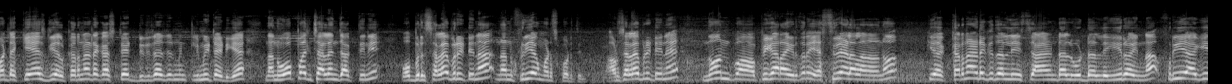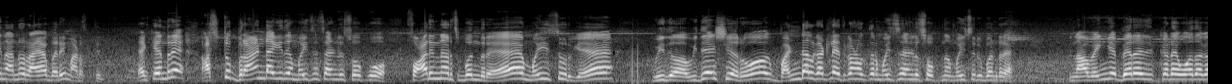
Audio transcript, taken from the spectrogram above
ಮತ್ತು K S D L Karnataka state detergent ಲಿಮಿಟೆಡ್ಗೆ ನಾನು ಓಪನ್ ಚಾಲೆಂಜ್ ಆಗ್ತೀನಿ ಒಬ್ಬರು ಸೆಲೆಬ್ರಿಟಿನ ನಾನು ಫ್ರೀಯಾಗಿ ಮಾಡಿಸ್ಕೊಡ್ತೀನಿ. ಅವ್ರ ಸೆಲೆಬ್ರಿಟಿನೇ ನೋನ್ ಫಿಗರ್ ಆಗಿರ್ತಾರೆ. ಹೆಸರು ಹೇಳಲ್ಲ ನಾನು. ಕರ್ನಾಟಕದಲ್ಲಿ ಸ್ಯಾಂಡಲ್ವುಡ್ಡಲ್ಲಿ ಹೀರೋಯಿನ್ನ ಫ್ರೀಯಾಗಿ ನಾನು ರಾಯಭಾರಿ ಮಾಡಿಸ್ತೀನಿ. ಯಾಕೆಂದರೆ ಅಷ್ಟು ಬ್ರ್ಯಾಂಡ್ ಆಗಿದೆ ಮೈಸೂರು ಸ್ಯಾಂಡಲ್ ಸೋಪು ಫಾರಿನರ್ಸ್ ಬಂದರೆ ಮೈಸೂರಿಗೆ ವಿದ, ವಿದೇಶಿಯರು ಬಂಡಲ್ ಗಟ್ಟಲೆ ಎತ್ಕೊಂಡು ಹೋಗ್ತಾರೆ ಮೈಸೂರು ಸ್ಯಾಂಡಲ್ ಸೋಪ್ನ ಮೈಸೂರಿಗೆ ಬಂದರೆ. ನಾವು ಹೆಂಗೆ ಬೇರೆ ಕಡೆ ಹೋದಾಗ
